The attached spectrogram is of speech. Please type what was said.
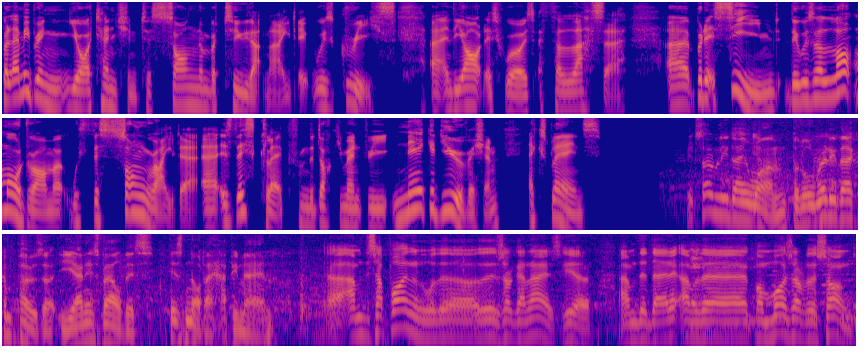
but let me bring your attention to song number two that night. It was Greece, uh, and the artist was Thalassa. Uh, but it seemed there was a lot more drama with the songwriter, uh, as this clip from the documentary Naked Eurovision explains. It's only day one, but already their composer, Yanis Valvis, is not a happy man. Uh, I'm disappointed with uh, this organized here. I'm the direct, I'm the composer of the song,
